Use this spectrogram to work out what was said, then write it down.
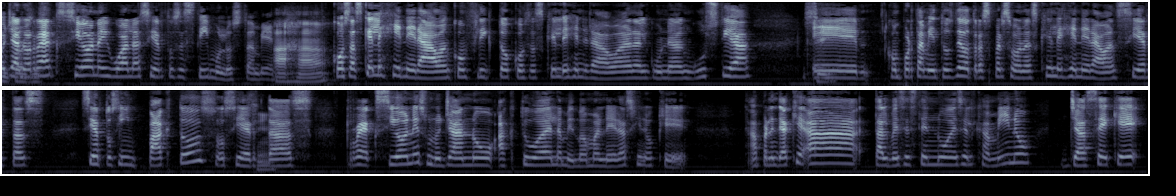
O ya no reacciona igual a ciertos estímulos también. Ajá. Cosas que le generaban conflicto, cosas que le generaban alguna angustia, eh, comportamientos de otras personas que le generaban ciertas ciertos impactos o ciertas reacciones, uno ya no actúa de la misma manera, sino que aprende a que, ah, tal vez este no es el camino, ya sé que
